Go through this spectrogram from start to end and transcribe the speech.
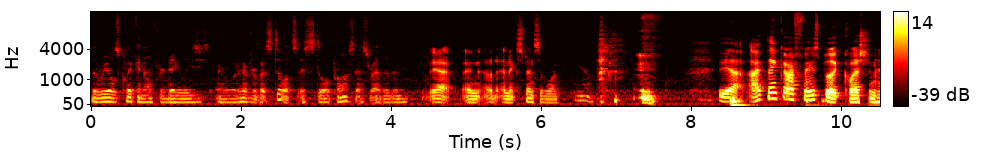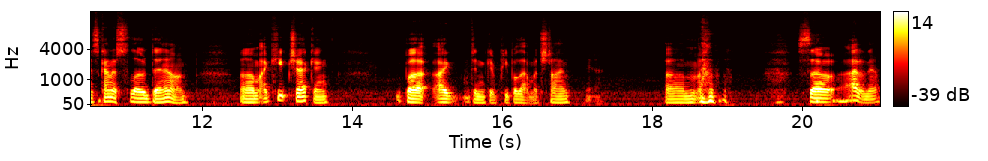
the reels quick enough for dailies or whatever. But still, it's it's still a process rather than Yeah, and an an expensive one. yeah. Yeah, I think our Facebook question has kind of slowed down. Um, I keep checking, but I didn't give people that much time. Yeah. Um, so I don't know.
